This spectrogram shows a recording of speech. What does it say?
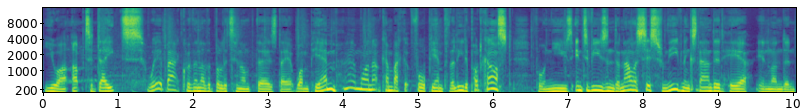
You are up to date. We're back with another bulletin on Thursday at 1pm, and why not come back at 4pm for the Leader podcast for news, interviews, and analysis from the Evening Standard here in London.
